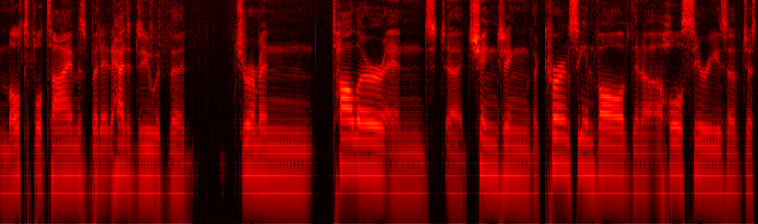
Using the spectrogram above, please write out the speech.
multiple times, but it had to do with the German thaler and uh, changing the currency involved in a, a, whole series of just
